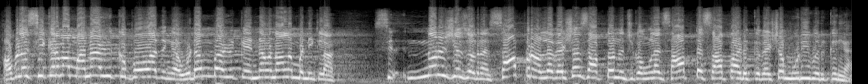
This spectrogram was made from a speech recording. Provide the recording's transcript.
அவ்வளவு சீக்கிரமா மன அழுக்கு போவாதுங்க உடம்பு அழுக்கு என்ன வேணாலும் பண்ணிக்கலாம். சி- இன்னொரு விஷயம் சொல்றேன். சாப்பிடறோம்ல விஷம் சாப்பிட்டோம்னு வச்சுக்கோங்களேன். சாப்பிட்ட சாப்பாடுக்கு விஷம் முறிவு இருக்குங்க.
